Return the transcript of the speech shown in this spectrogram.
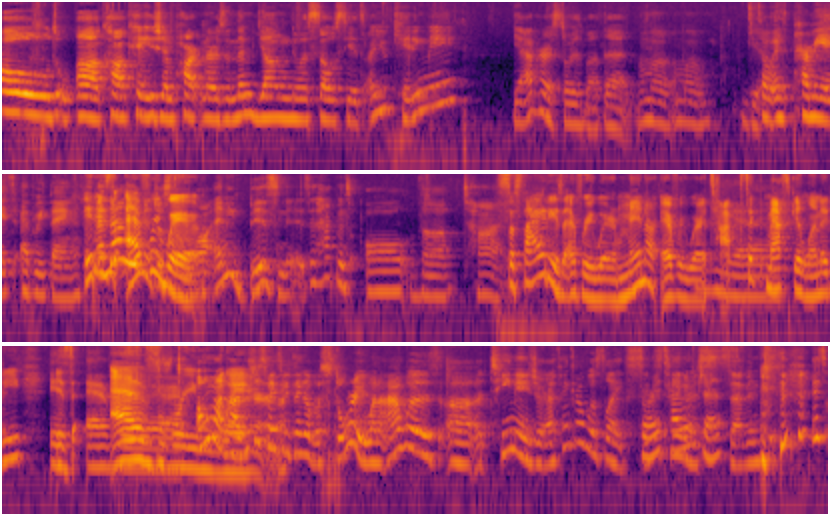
old uh, Caucasian partners and them young new associates. Are you kidding me? Yeah, I've heard stories about that. I'm a, I'm a. Yeah. So it permeates everything. It and is not even just everywhere. law, any business, it happens all the time. Society is everywhere. Men are everywhere. Toxic Yeah. masculinity is everywhere. everywhere. Oh my god, this just makes me think of a story. When I was uh, a teenager, I think I was like Story 16 time or Jess. 17. it's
